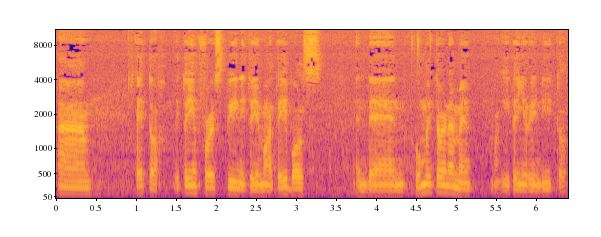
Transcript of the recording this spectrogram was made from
um, ito. Ito yung first screen, ito yung mga tables. And then, kung may tournament, makita nyo rin dito.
